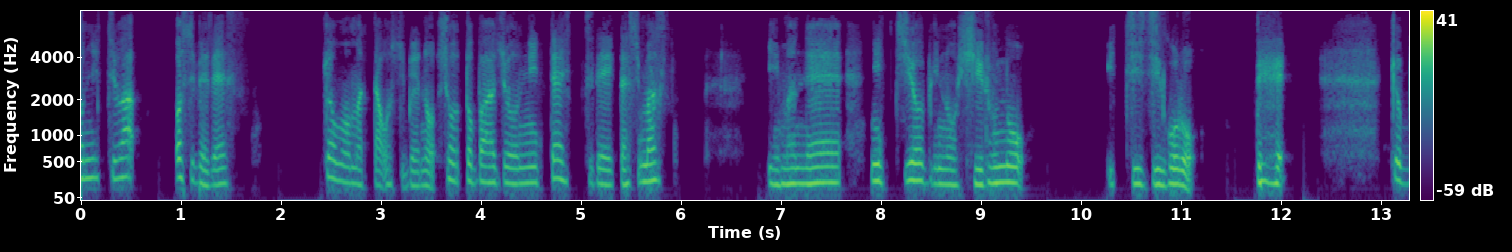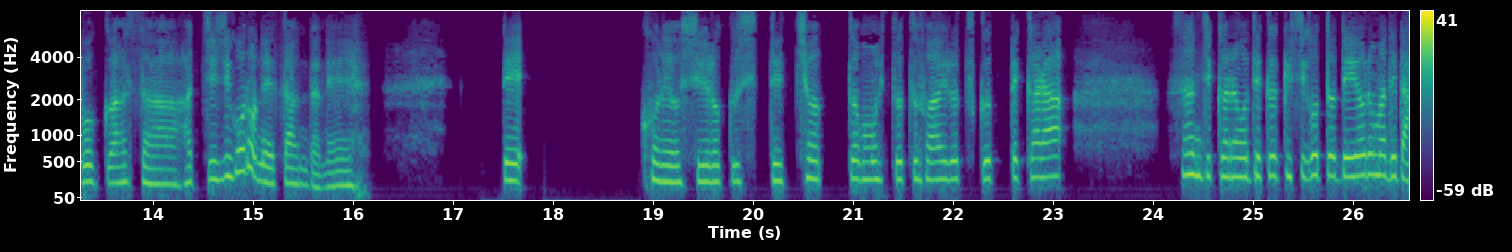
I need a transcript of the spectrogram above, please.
んにちは、おしべです。今日もまたおしべのショートバージョンにて失礼いたします。今ね、日曜日の昼の1時頃で、今日僕朝8時頃寝たんだね。で、これを収録してちょっともう一つファイル作ってから、3時からお出かけ仕事で夜までだ。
